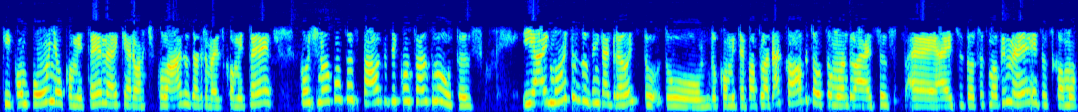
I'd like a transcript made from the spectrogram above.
que compunham o comitê, né, que eram articulados através do comitê, continuam com suas pautas e com suas lutas. E aí muitos dos integrantes do, do, do Comitê Popular da COP estão tomando a, essas, é, a esses outros movimentos, como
